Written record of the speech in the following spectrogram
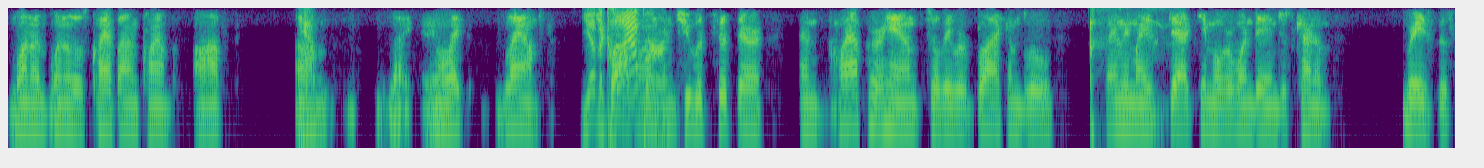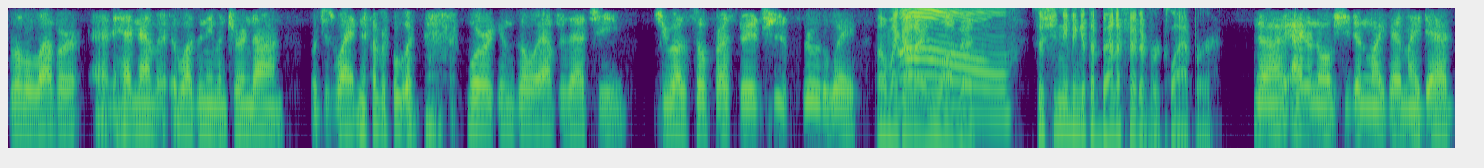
one of one of those clap on, clap off, um, like you know, like lamps. Yeah, the She clapper. and she would sit there and clap her hands till they were black and blue. Finally, my dad came over one day and just kind of raised this little lever, and it had never, it wasn't even turned on, which is why it never would work. And so after that, she she was so frustrated, she just threw it away. Oh my god, I love it. Oh. So she didn't even get the benefit of her clapper. No, I, I don't know if she didn't like that. My dad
